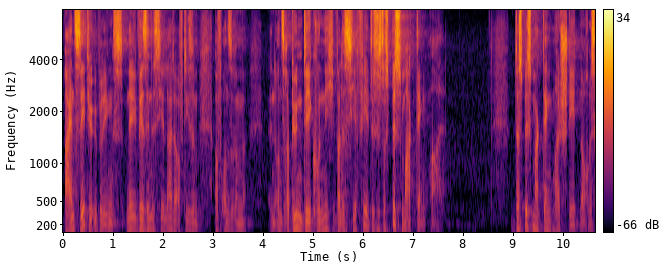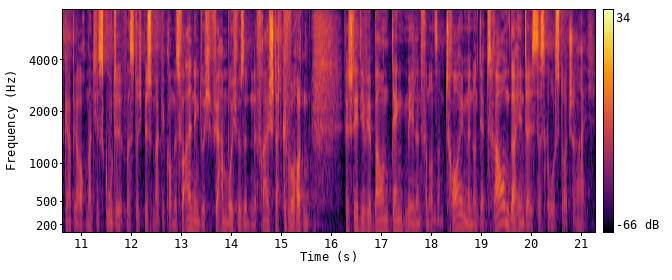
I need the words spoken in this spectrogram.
Eins seht ihr übrigens, nee, wir sind es hier leider auf diesem, auf unserem, in unserer Bühnendeko nicht, weil es hier fehlt. Das ist das Bismarck-Denkmal. Das Bismarck-Denkmal steht noch. Es gab ja auch manches Gute, was durch Bismarck gekommen ist. Vor allen Dingen durch, für Hamburg, wir sind eine Freistadt geworden. Versteht ihr, wir bauen Denkmälen von unseren Träumen und der Traum dahinter ist das Großdeutsche Reich.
